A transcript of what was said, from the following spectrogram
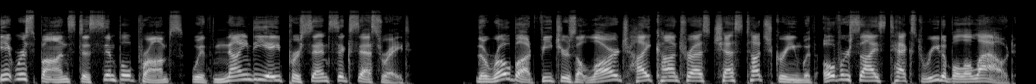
It responds to simple prompts with 98% success rate. The robot features a large, high contrast chess touchscreen with oversized text readable aloud.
